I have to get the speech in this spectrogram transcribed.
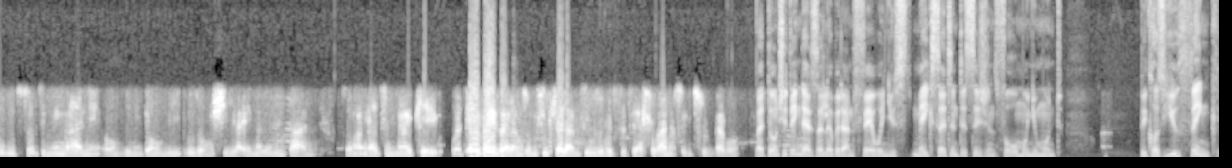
ukuthi sokuthi nengane or nginentombi uzongishiya and abemthandi so nga- ngathi mina okay whatever yenzakala ngizomfihlela ngithi uzokuthi siyahlukana soyi-two yabo But don't you think that's a little bit unfair when you s- make certain decisions for omunye umuntu? Because you think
